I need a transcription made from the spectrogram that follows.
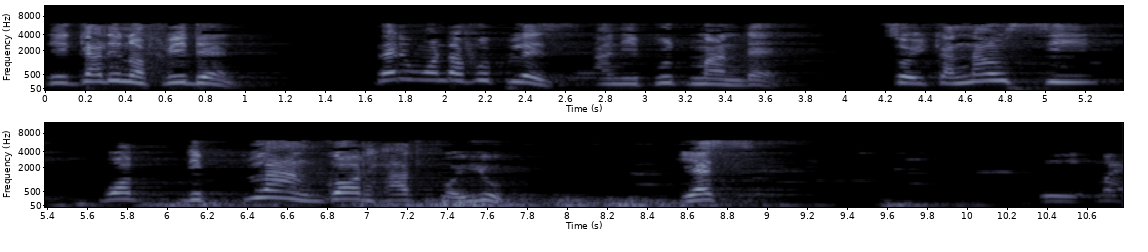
the Garden of Eden? Very wonderful place, and he put man there. So you can now see what the plan God had for you. Yes? The mic.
